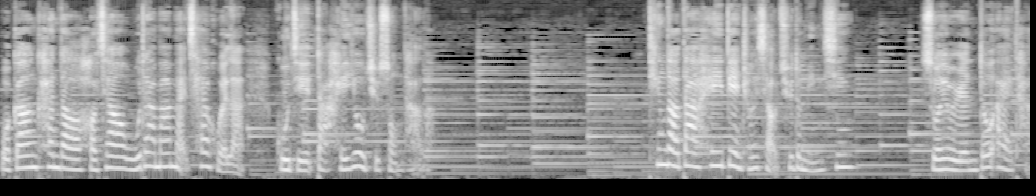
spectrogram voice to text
我刚看到，好像吴大妈买菜回来，估计大黑又去送她了。听到大黑变成小区的明星，所有人都爱他，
